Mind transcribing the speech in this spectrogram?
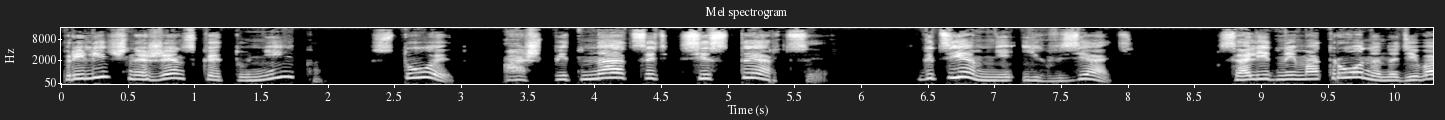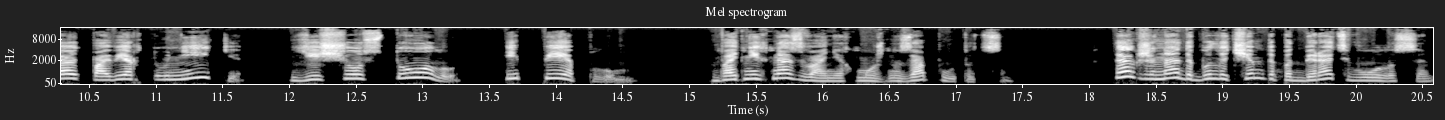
Приличная женская туника стоит аж пятнадцать сестерцев. Где мне их взять? Солидные матроны надевают поверх туники еще столу и пеплум. В одних названиях можно запутаться. Также надо было чем-то подбирать волосы.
